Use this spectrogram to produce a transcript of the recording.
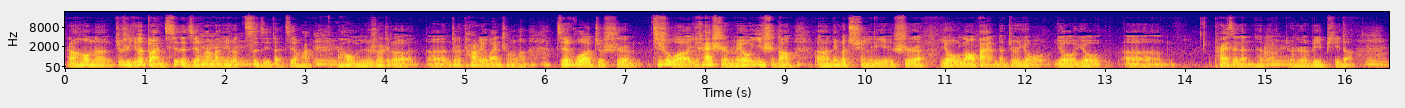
然后呢，就是一个短期的计划嘛，一个刺激的计划。然后我们就说这个，呃，这个 target 完成了。结果就是，其实我一开始没有意识到，呃，那个群里是有老板的，就是有有有呃，president 的，就是 VP 的。嗯。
